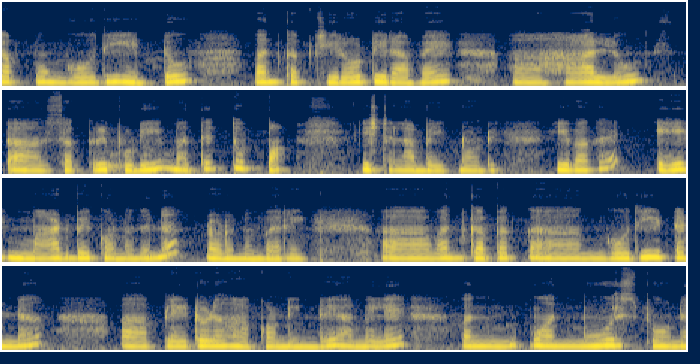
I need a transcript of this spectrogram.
ಕಪ್ಪು ಗೋಧಿ ಹಿಟ್ಟು, ಒಂದು ಕಪ್ ಚಿರೋಟಿ ರವೆ ಹಾಲು ಸಕ್ಕರೆ ಪುಡಿ ಮತ್ತು ತುಪ್ಪ. ಇಷ್ಟೆಲ್ಲ ಬೇಕು ನೋಡಿರಿ. ಇವಾಗ ಹೇಗೆ ಮಾಡಬೇಕು ಅನ್ನೋದನ್ನು ನೋಡೋಣ ಬರ್ರಿ. ಒಂದು ಕಪ್ ಗೋಧಿ ಹಿಟ್ಟನ್ನು ಪ್ಲೇಟ್ ಒಳಗೆ ಹಾಕ್ಕೊಂಡಿನಿ ರೀ ಆಮೇಲೆ ಒಂದು ಒಂದು ಮೂರು ಸ್ಪೂನ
